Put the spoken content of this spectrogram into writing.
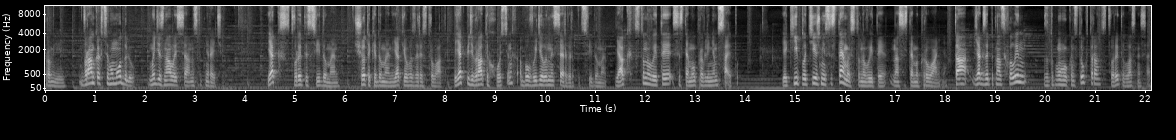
Prom.ua. В рамках цього модулю ми дізналися наступні речі: як створити свій домен, що таке домен, як його зареєструвати, як підібрати хостинг або виділений сервер під свій домен, як встановити систему управлінням сайту, які платіжні системи встановити на системи керування, та як за 15 хвилин за допомогою конструктора створити власний сайт.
